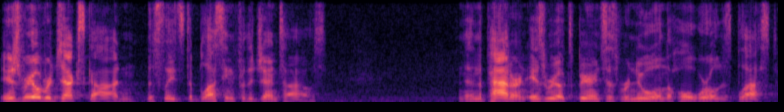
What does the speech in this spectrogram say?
Israel rejects God. This leads to blessing for the Gentiles. And then the pattern Israel experiences renewal, and the whole world is blessed.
